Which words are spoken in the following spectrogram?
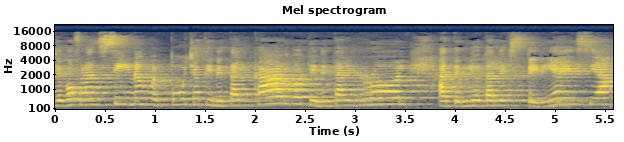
llegó Francina, fue pucha, tiene tal cargo, tiene tal rol, ha tenido tal experiencia,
